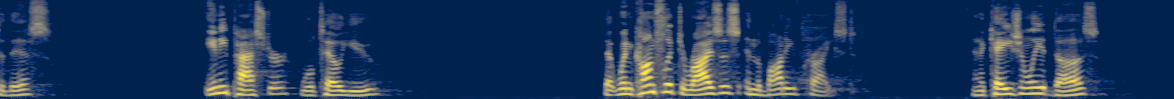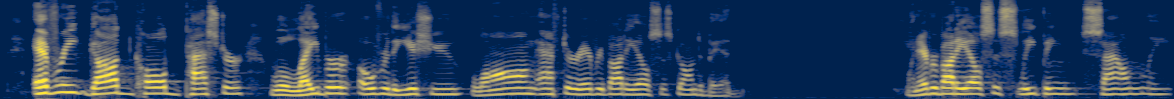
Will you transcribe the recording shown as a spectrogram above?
to this. Any pastor will tell you that when conflict arises in the body of Christ, and occasionally it does, every God called pastor will labor over the issue long after everybody else has gone to bed. When everybody else is sleeping soundly.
